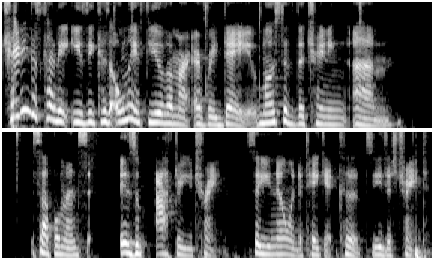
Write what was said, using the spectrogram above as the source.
Training is kind of easy because only a few of them are every day. Most of the training um, supplements is after you train. So you know when to take it because you just trained.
